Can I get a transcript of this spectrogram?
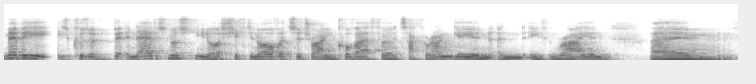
maybe it's because of a bit of nervousness, you know, shifting over to try and cover for Takairangi and, and Ethan Ryan. Um,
